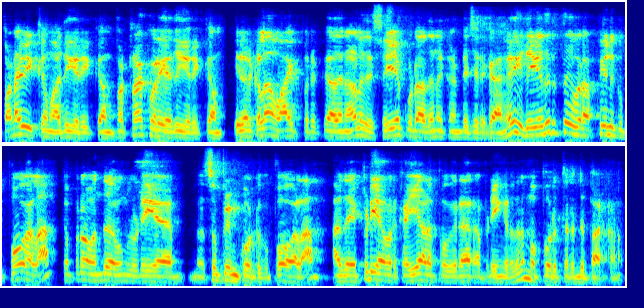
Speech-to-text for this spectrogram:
பணவீக்கம் அதிகரிக்கும் பற்றாக்குறை அதிகரிக்கும். இதற்கெல்லாம் வாய்ப்பு இருக்கு. அதனால இதை செய்யக்கூடாதுன்னு கண்டிச்சிருக்காங்க. இதை எதிர்த்து ஒரு அப்பீலுக்கு போகலாம். அப்புறம் வந்து அவங்களுடைய சுப்ரீம் கோர்ட்டுக்கு போகலாம். அதை எப்படி அவர் கையாள போகிறார் அப்படிங்கறத நம்ம பொறுத்திருந்து பார்க்கணும்.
